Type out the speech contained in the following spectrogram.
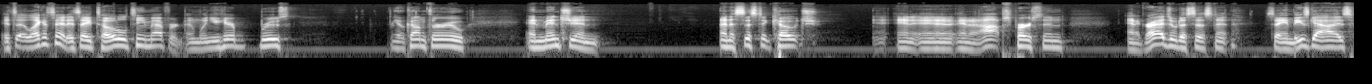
It's a, like I said, it's a total team effort. And when you hear Bruce you know, come through and mention an assistant coach and, and, and an ops person and a graduate assistant saying these guys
